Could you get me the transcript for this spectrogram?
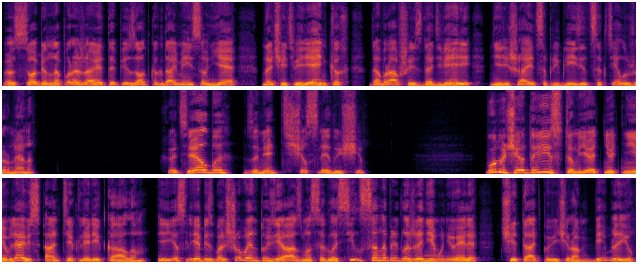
Особенно поражает эпизод, когда Мейсонье на четвереньках, добравшись до двери, не решается приблизиться к телу Жермена. Хотел бы заметить еще следующее. Будучи атеистом, я отнюдь не являюсь антиклерикалом, и если я без большого энтузиазма согласился на предложение Мануэля читать по вечерам Библию,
